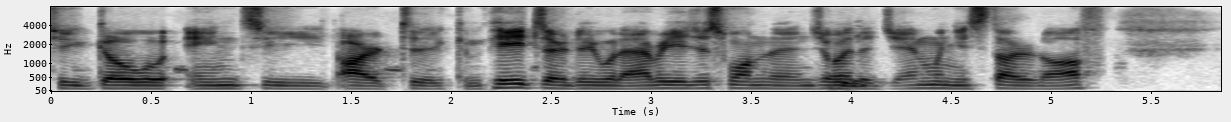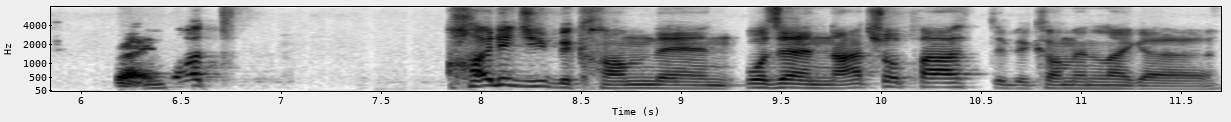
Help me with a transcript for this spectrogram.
to go into or to compete or do whatever. You just wanted to enjoy the gym when you started off. Right. What? How did you become then? Was it a natural path to becoming like a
